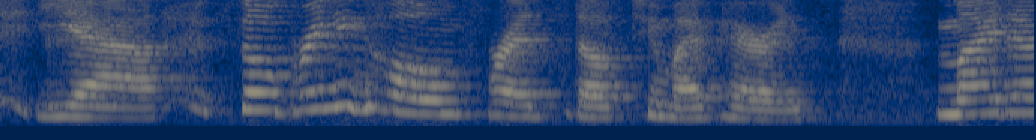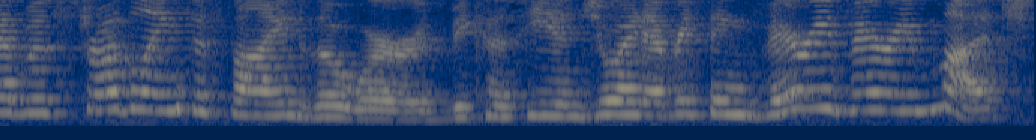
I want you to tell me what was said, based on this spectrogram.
yeah. So bringing home Fred stuff to my parents, my dad was struggling to find the words because he enjoyed everything very, very much,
